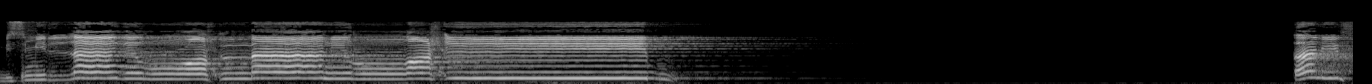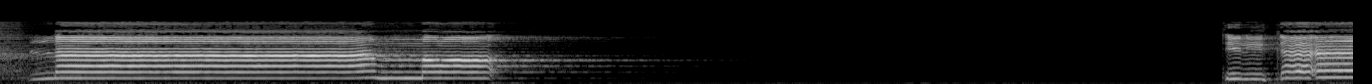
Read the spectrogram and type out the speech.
بسم الله الرحمن الرحيم. ألف لام را. تلك آه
